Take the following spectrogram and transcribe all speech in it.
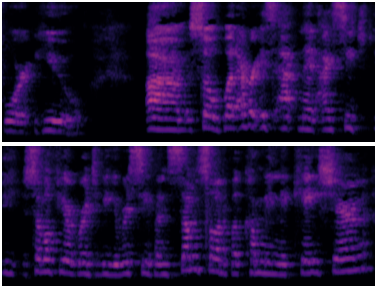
for you. Um, so whatever is happening, I see some of you are going to be receiving some sort of a communication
